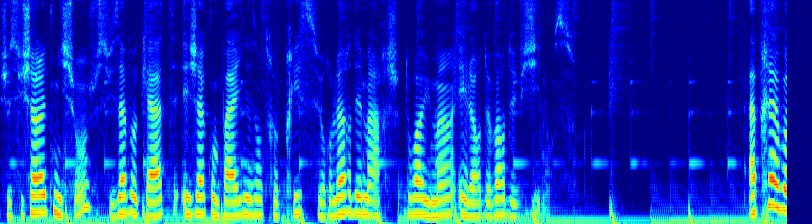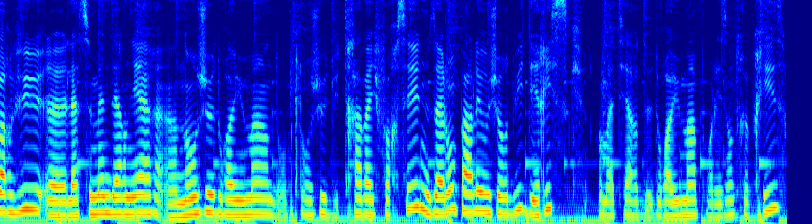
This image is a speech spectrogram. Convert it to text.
Je suis Charlotte Michon, je suis avocate et j'accompagne les entreprises sur leur démarche droits humains et leur devoir de vigilance. Après avoir vu euh, la semaine dernière un enjeu droit humain, donc l'enjeu du travail forcé, nous allons parler aujourd'hui des risques en matière de droits humains pour les entreprises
